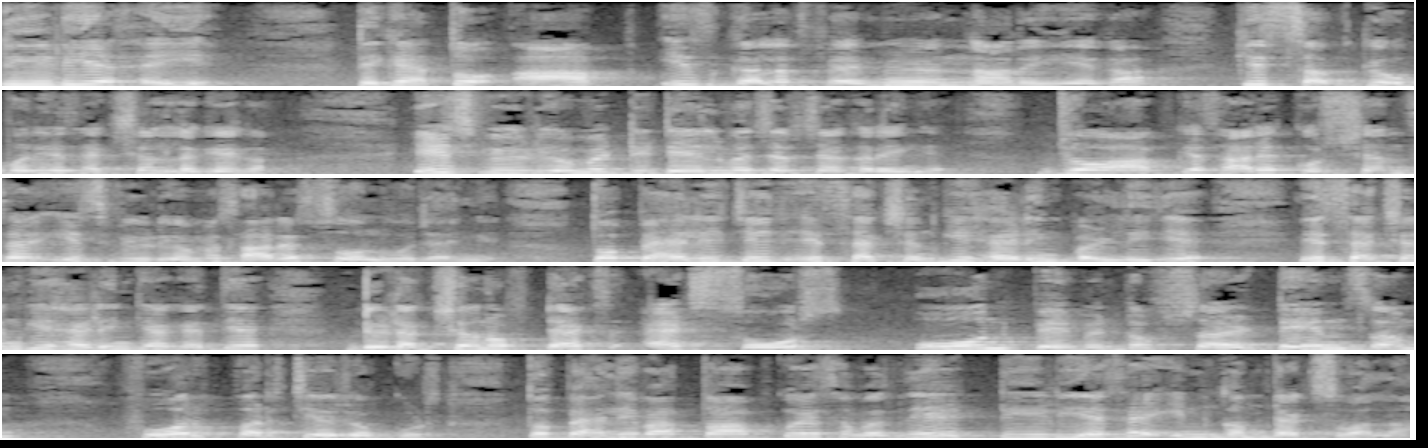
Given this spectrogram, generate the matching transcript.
टीडीएस है ये, ठीक है? तो आप इस गलत फहमी में ना रहिएगा कि सबके ऊपर ये सेक्शन लगेगा। इस वीडियो में डिटेल में चर्चा करेंगे, जो आपके सारे क्वेश्चंस हैं, इस वीडियो में सारे सोल्व हो जाएँगे। तो पहली चीज़, इस सेक्शन की हेडिंग पढ़ लीजिए। इस सेक्शन की हेडिंग क्या कहती है? Deduction of tax at source on payment of certain sum for purchase of goods तो पहली बात तो आपको ये समझनी है टीडीएस है इनकम टैक्स वाला।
